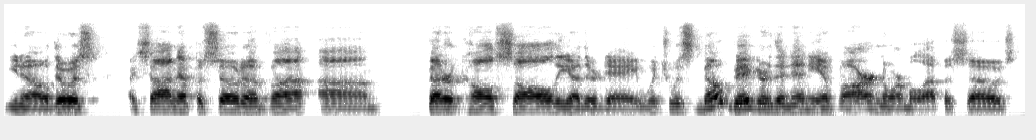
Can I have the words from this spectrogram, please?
You know, there was I saw an episode of uh, um, Better Call Saul the other day, which was no bigger than any of our normal episodes,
